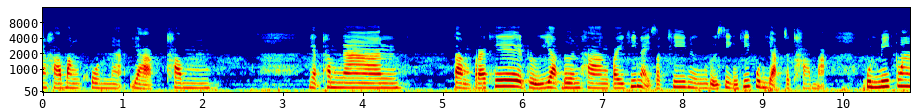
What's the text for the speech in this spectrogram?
นะคะ บางคนน่ะอยากทำอยากทำงาน ต่างประเทศหรืออยากเดินทางไปที่ไหนสักที่หนึ่งหรือสิ่งที่คุณอยากจะทำอะคุณไม่กล้า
